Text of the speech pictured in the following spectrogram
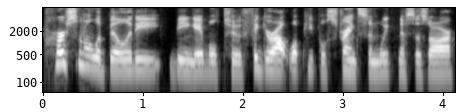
personal ability, being able to figure out what people's strengths and weaknesses are,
